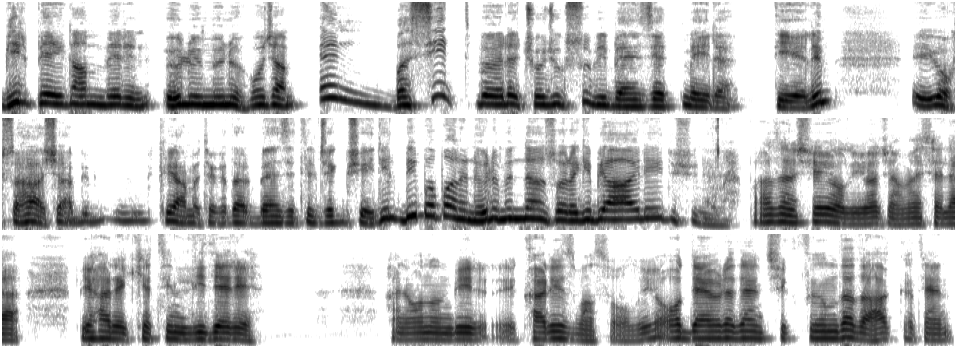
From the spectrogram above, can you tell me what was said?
bir peygamberin ölümünü hocam en basit böyle çocuksu bir benzetmeyle diyelim e, yoksa haşa bir kıyamete kadar benzetilecek bir şey değil. Bir babanın ölümünden sonraki bir aileyi düşünelim. Bazen şey oluyor hocam mesela bir hareketin lideri hani onun bir karizması oluyor. O devreden çıktığında da hakikaten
